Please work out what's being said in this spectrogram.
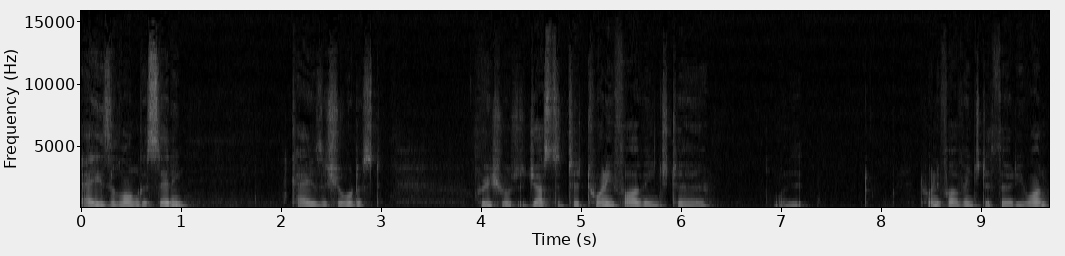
A is the longest setting, K is the shortest. Pretty sure it's adjusted to 25 inch to, what is it, 25 inch to 31,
